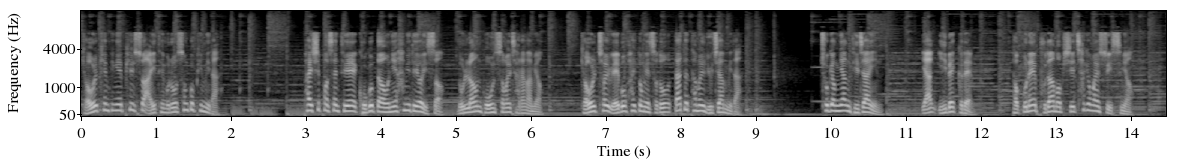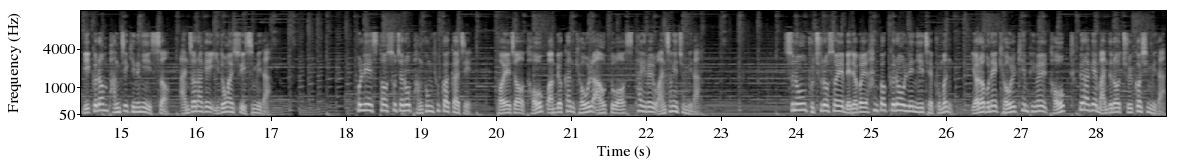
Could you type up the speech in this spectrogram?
겨울 캠핑의 필수 아이템으로 손꼽힙니다. 80%의 고급 다운이 함유되어 있어 놀라운 보온성을 자랑하며 겨울철 외부 활동에서도 따뜻함을 유지합니다. 초경량 디자인, 약 200g, 덕분에 부담 없이 착용할 수 있으며 미끄럼 방지 기능이 있어 안전하게 이동할 수 있습니다. 폴리에스터 소재로 방풍 효과까지 더해져 더욱 완벽한 겨울 아웃도어 스타일을 완성해줍니다. 스노우 부츠로서의 매력을 한껏 끌어올린 이 제품은 여러분의 겨울 캠핑을 더욱 특별하게 만들어 줄 것입니다.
